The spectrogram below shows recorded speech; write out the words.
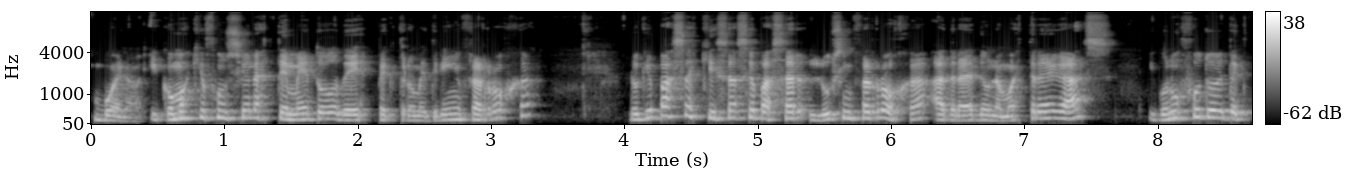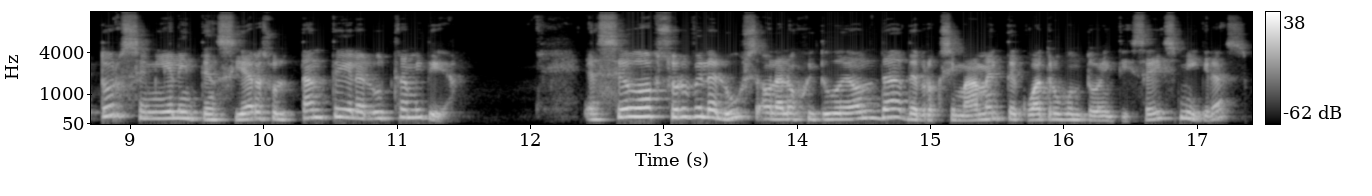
Bueno, ¿y cómo es que funciona este método de espectrometría infrarroja? Lo que pasa es que se hace pasar luz infrarroja a través de una muestra de gas y con un fotodetector se mide la intensidad resultante de la luz transmitida. El CO2 absorbe la luz a una longitud de onda de aproximadamente 4.26 micras,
